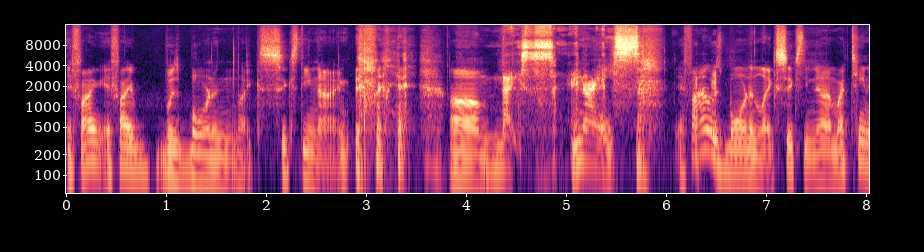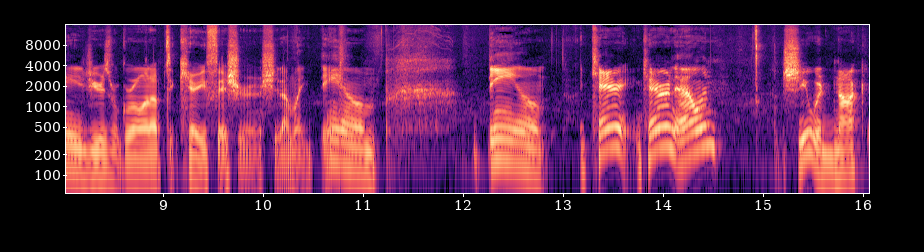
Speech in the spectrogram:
if I if I was born in like '69, um, Nice. nice. if I was born in like '69, my teenage years were growing up to Carrie Fisher and shit. I'm like, damn, damn. Karen Karen Allen, she would knock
